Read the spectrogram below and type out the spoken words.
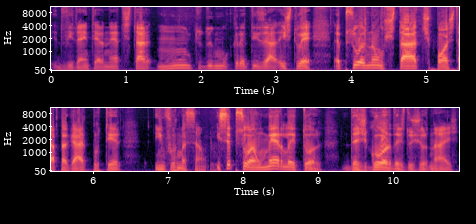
devido à internet, estar muito democratizada. Isto é, a pessoa não está disposta a pagar por ter informação. E se a pessoa é um mero leitor das gordas dos jornais,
